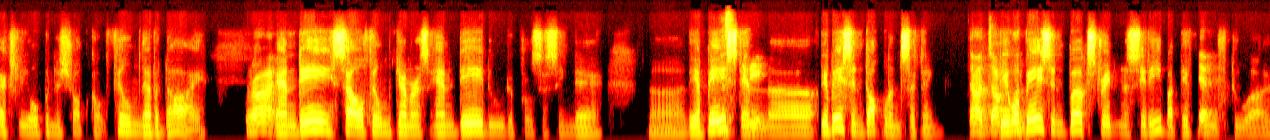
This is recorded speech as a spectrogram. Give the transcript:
actually opened a shop called Film Never Die, right. and they sell film cameras and they do the processing there. Uh, they are based city. in uh, they're based in Docklands, I think. oh, They were based in Bourke Street in the city, but they've Yeah. moved to uh,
